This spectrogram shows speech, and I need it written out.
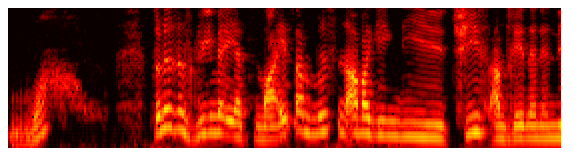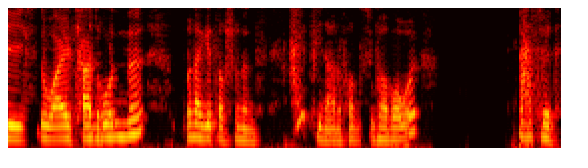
Wow. Zumindest ist Green Bay jetzt weiter, müssen aber gegen die Chiefs antreten in der nächsten Wildcard-Runde. Und dann geht es auch schon ins Halbfinale vom Super Bowl. Das wird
